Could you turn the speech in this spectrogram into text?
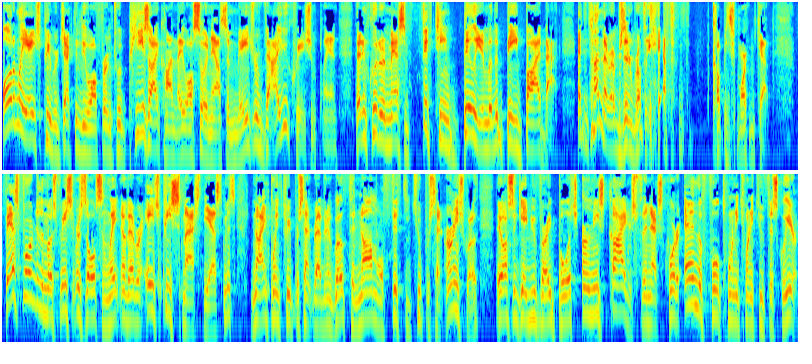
Ultimately, HP rejected the offer, and to appease Icahn, they also announced a major value creation plan that included a massive 15 billion with a B buyback. At the time, that represented roughly half of company's market cap. Fast forward to the most recent results in late November, HP smashed the estimates 9.3% revenue growth, phenomenal 52% earnings growth. They also gave you very bullish earnings guidance for the next quarter and the full 2022 fiscal year.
